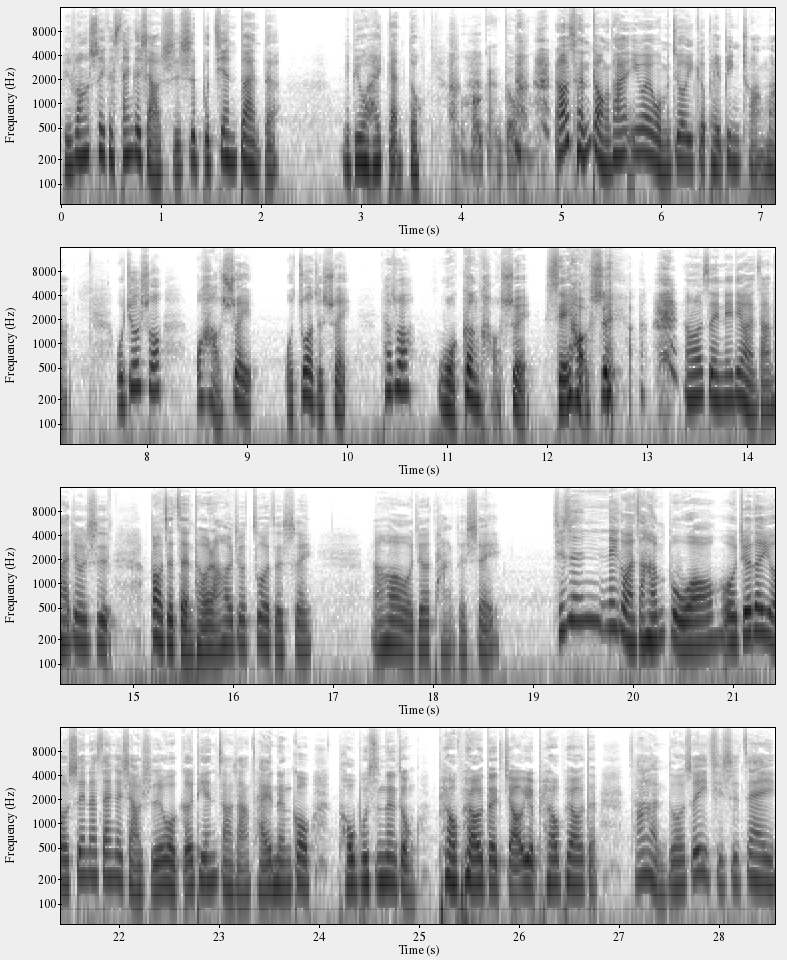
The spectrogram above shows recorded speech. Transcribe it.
比方睡个三个小时是不间断的，你比我还感动，我好感动。然后陈董他因为我们只有一个陪病床嘛，我就说我好睡，我坐着睡。他说我更好睡，谁好睡啊？然后所以那天晚上他就是抱着枕头，然后就坐着睡，然后我就躺着睡。其实那个晚上很补哦，我觉得有睡那三个小时，我隔天早上才能够头不是那种飘飘的，脚也飘飘的，差很多。所以其实在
